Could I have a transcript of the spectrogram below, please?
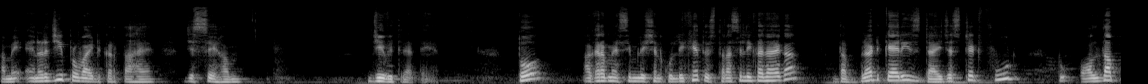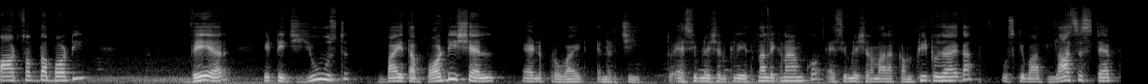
हमें एनर्जी प्रोवाइड करता है, जिससे हम जीवित रहते हैं। तो अगर हम एसिमुलेशन को लिखें तो इस तरह से लिखा जाएगा the blood carries digested food to all the parts of the body where it is use by the body cell and provide energy तो एसिमुलेशन के लिए इतना लिखना है हमको। एसिमुलेशन हमारा कंप्लीट हो जाएगा। उसके बाद लास्ट स्टेप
